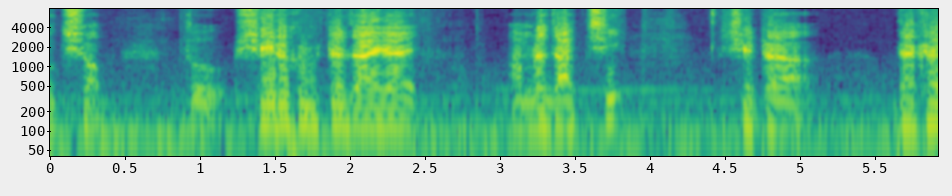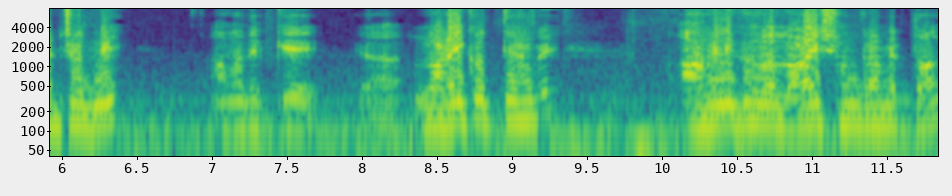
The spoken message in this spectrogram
উৎসব। তো সেই রকম একটা জায়গায় আমরা যাচ্ছি, সেটা দেখার জন্যে আমাদেরকে লড়াই করতে হবে। আওয়ামী লীগ হলো লড়াই সংগ্রামের দল।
